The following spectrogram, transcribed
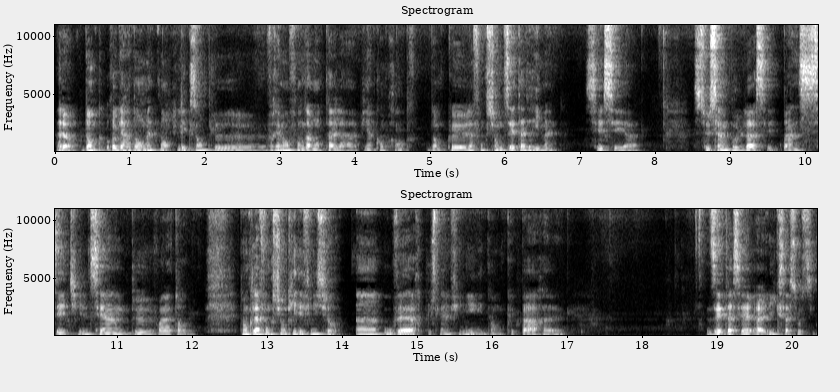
Alors, donc, regardons maintenant l'exemple euh, vraiment fondamental à bien comprendre. Donc, euh, la fonction zeta de Riemann. C'est, euh, ce symbole-là, c'est pas un C tilde, c'est un peu, voilà, tordu. Donc, la fonction qui est définie sur 1 ouvert plus l'infini, donc par euh, zeta, c'est AX associé.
